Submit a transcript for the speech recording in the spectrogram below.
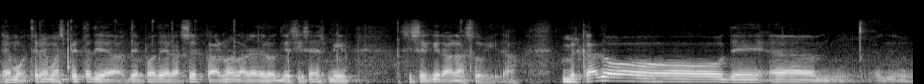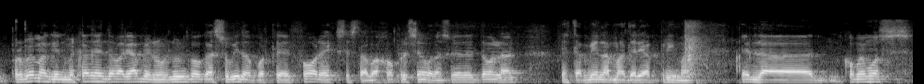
tenemos, expectativa de poder acercarnos al área de los 16.000 si seguirá la subida. Mercado de... Eh, el problema es que el mercado de renta variable no es lo único que ha subido porque el Forex está bajo presión, la subida del dólar, es también las materias primas. El, como hemos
